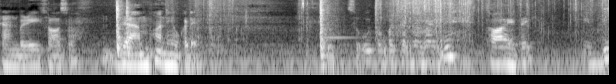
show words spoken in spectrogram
క్రాన్బెర్రీ సాస్ జామ్ అని ఒకటే. సో ఉతప్ప చక్కెర థా అవుతాయి. ఇవి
